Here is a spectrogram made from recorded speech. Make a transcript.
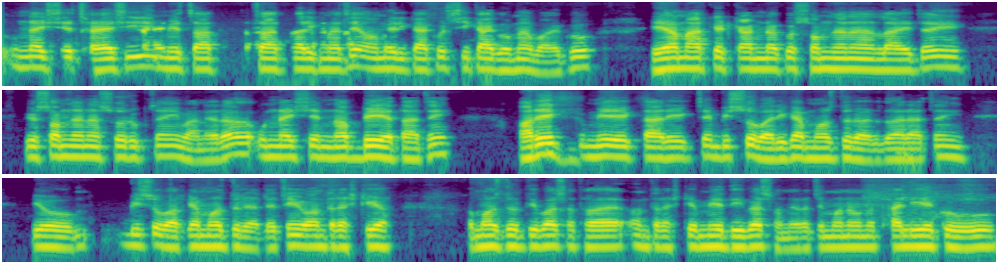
उन्नाइस सय छयासी मे चार चार तारिकमा चाहिँ अमेरिकाको सिकागोमा भएको हेयर मार्केट काण्डको सम्झनालाई चाहिँ यो सम्झना स्वरूप चाहिँ भनेर उन्नाइस सय नब्बे यता चाहिँ हरेक मे एक तारिक चाहिँ विश्वभरिका मजदुरहरूद्वारा चाहिँ यो विश्वभरका मजदुरहरूले चाहिँ यो अन्तर्राष्ट्रिय मजदुर दिवस अथवा अन्तर्राष्ट्रिय मे दिवस भनेर चाहिँ मनाउन थालिएको हो।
